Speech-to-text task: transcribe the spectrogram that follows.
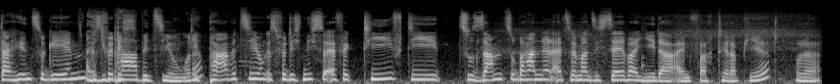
dahin zu gehen, also die Paarbeziehung, oder? Die Paarbeziehung ist für dich nicht so effektiv, die zusammen zu behandeln, als wenn man sich selber jeder einfach therapiert, oder?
